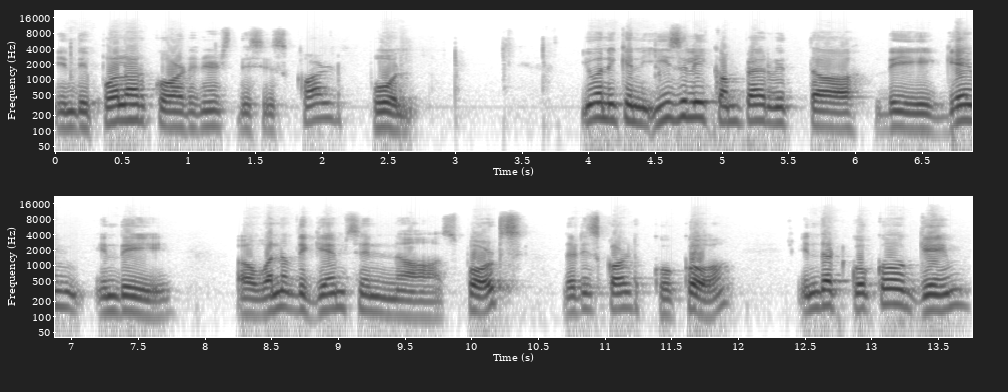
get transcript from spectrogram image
In the polar coordinates this is called pole. Even you can easily compare with uh, the game in the uh, one of the games in uh, sports that is called Kho. In that Kho game,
